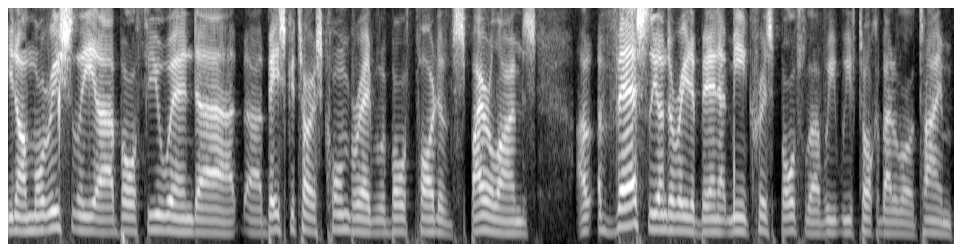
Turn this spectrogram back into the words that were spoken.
you know, more recently, uh, both you and uh, uh, bass guitarist Cornbread were both part of Spiral Arms, a, a vastly underrated band that me and Chris both love. We we've talked about it all the time.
